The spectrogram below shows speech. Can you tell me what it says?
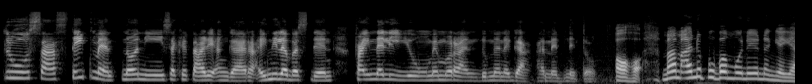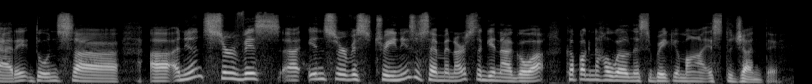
through sa statement no ni Secretary Angara ay nilabas din finally yung memorandum na nag-aamed nito. Oho. Ma'am, ano po ba muna yung nangyayari doon sa ah, ano yun, service, ah, in-service training sa seminars na ginagawa kapag naka-wellness break yung mga estudyante?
